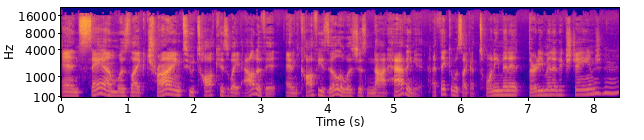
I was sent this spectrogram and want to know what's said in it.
And Sam was like trying to talk his way out of it, and CoffeeZilla was just not having it. I think it was like a 20 minute, 30 minute exchange. Mm-hmm.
